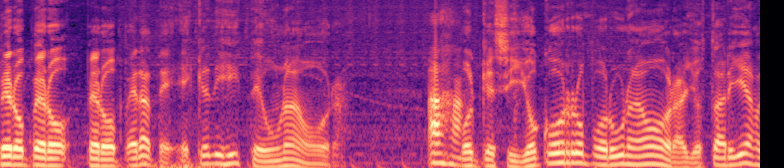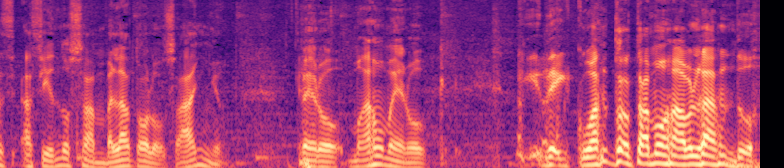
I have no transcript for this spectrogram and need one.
Pero, pero, pero, espérate, es que dijiste una hora. Ajá. Porque si yo corro por una hora, yo estaría haciendo sambla todos los años. pero más o menos, ¿de cuánto estamos hablando?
